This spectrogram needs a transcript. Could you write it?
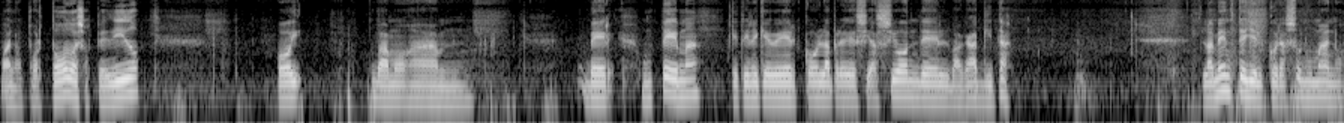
Bueno, por todos esos pedidos, hoy vamos a mm, ver un tema que tiene que ver con la apreciación del Bhagavad Gita. La mente y el corazón humano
